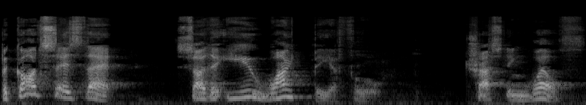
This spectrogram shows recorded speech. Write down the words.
But God says that so that you won't be a fool, trusting wealth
